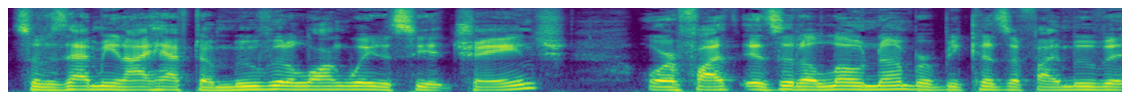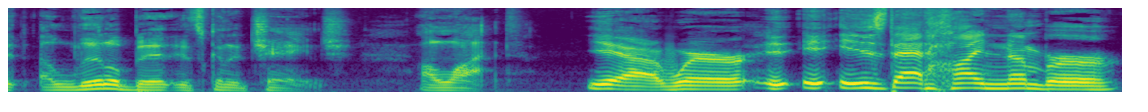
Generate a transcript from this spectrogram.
So does that mean I have to move it a long way to see it change? Or if I, is it a low number because if I move it a little bit, it's going to change a lot? Yeah, where is that high number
